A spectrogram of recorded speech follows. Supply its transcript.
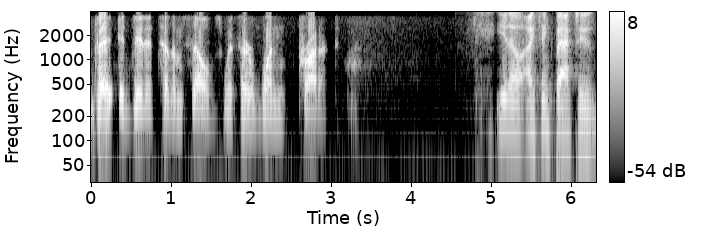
that it did it to themselves with their one product. You know, I think back to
